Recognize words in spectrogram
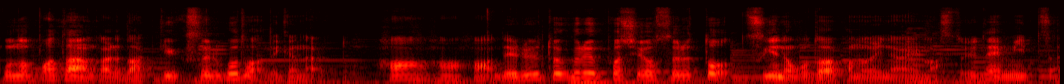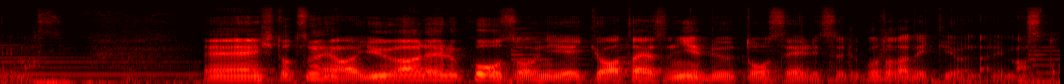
このパターンから脱却することができるようになると。はあ、はは、で、ルートグループを使用すると、次のことが可能になりますというので、3つあります。え1つ目は URL 構造に影響を与えずにルートを整理することができるようになりますと。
